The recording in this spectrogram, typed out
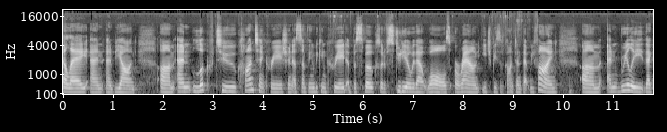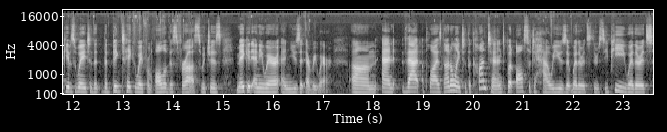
LA and, and beyond. Um, and look to content creation as something we can create a bespoke sort of studio without walls around each piece of content that we find. Um, and really, that gives way to the, the big takeaway from all of this for us, which is make it anywhere and use it everywhere. Um, and that applies not only to the content, but also to how we use it, whether it's through CP, whether it's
